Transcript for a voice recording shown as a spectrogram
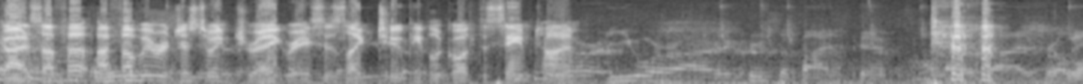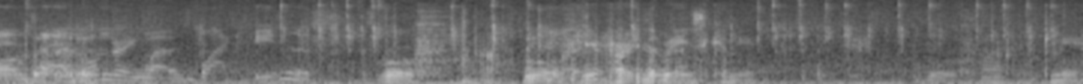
Guys, I thought I thought we were just doing drag races, like two people go at the same You time. you were uh, our crucified pimp on our ride for a long time. wondering why I was black feet this. Wolf, Wolf, you're part of the race. Come here. Wolf, come here.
